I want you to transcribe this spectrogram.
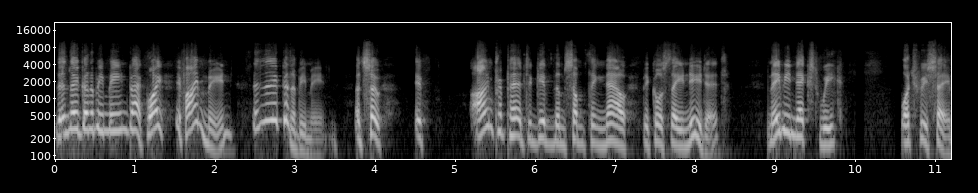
then they're going to be mean back. Why? If I'm mean, then they're going to be mean. And so, if I'm prepared to give them something now because they need it, maybe next week, what should we say?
